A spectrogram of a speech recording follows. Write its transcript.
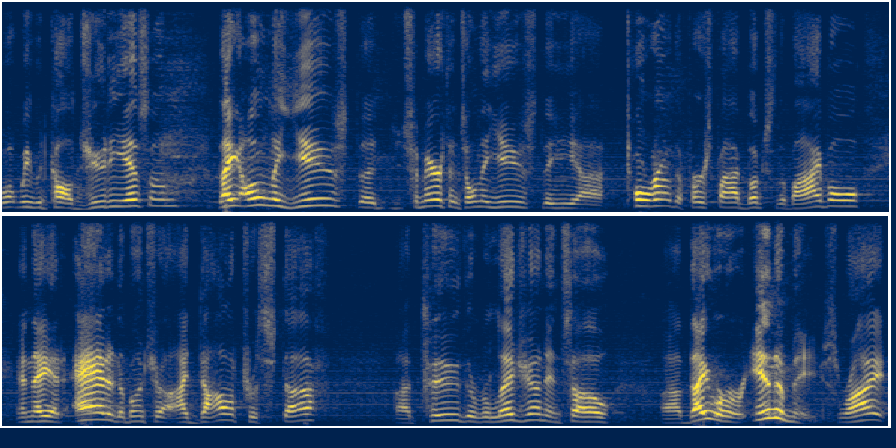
what we would call Judaism. They only used, the Samaritans only used the uh, Torah, the first five books of the Bible, and they had added a bunch of idolatrous stuff uh, to the religion, and so uh, they were enemies, right?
